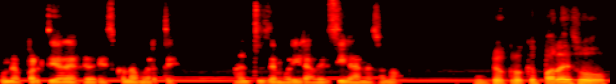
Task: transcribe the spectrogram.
una partida de ajedrez con la muerte antes de morir a ver si ganas o no. Yo creo que para eso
